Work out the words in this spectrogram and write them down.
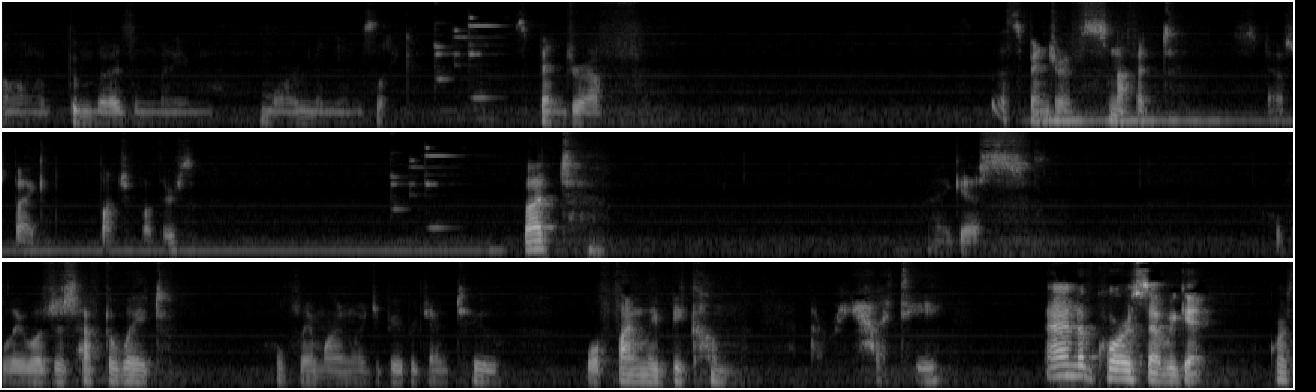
along with Goombas and many more minions like Spindrift, a Spindrift, Snuffit, Snowspike, a bunch of others. But I guess hopefully we'll just have to wait. Hopefully Mind Wager Paper Jam 2 will finally become a reality. And of course that we get of course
